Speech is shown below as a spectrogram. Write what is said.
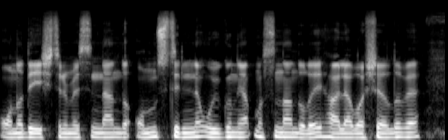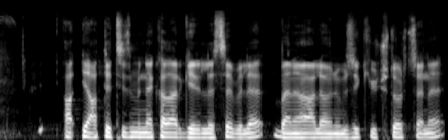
ona değiştirmesinden de onun stiline uygun yapmasından dolayı hala başarılı ve atletizmi ne kadar gerilese bile ben hala önümüzdeki 3-4 sene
